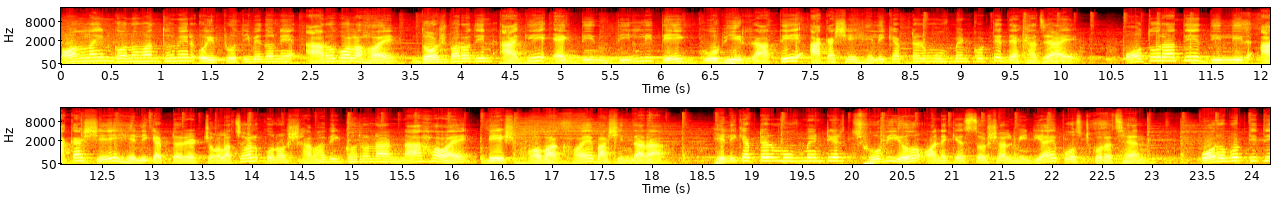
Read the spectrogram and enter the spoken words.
অনলাইন গণমাধ্যমের ওই প্রতিবেদনে আরও বলা হয় দশ বারো দিন আগে একদিন দিল্লিতে গভীর রাতে আকাশে হেলিকপ্টার মুভমেন্ট করতে দেখা যায়। অত রাতে দিল্লির আকাশে হেলিকপ্টারের চলাচল কোনো স্বাভাবিক ঘটনা না হওয়ায় বেশ অবাক হয় বাসিন্দারা। হেলিকপ্টার মুভমেন্টের ছবিও অনেকে সোশ্যাল মিডিয়ায় পোস্ট করেছেন। পরবর্তীতে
